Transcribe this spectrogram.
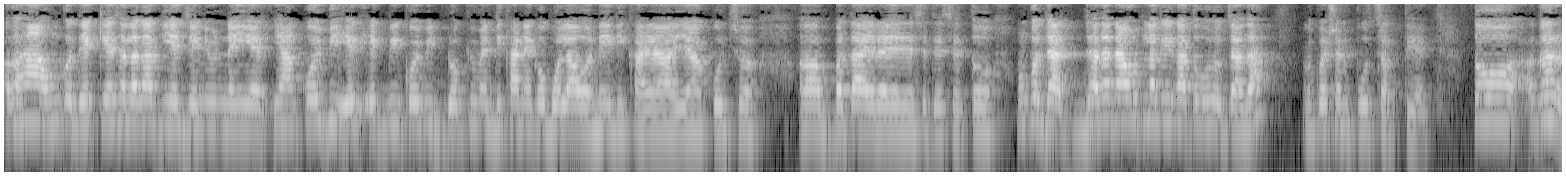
अगर हाँ उनको देख के ऐसा लगा कि ये जेन्यून नहीं है यहाँ कोई भी एक, एक भी कोई भी डॉक्यूमेंट दिखाने को बोला और नहीं दिखाया या कुछ बताए रहे जैसे तैसे तो उनको ज़्यादा डाउट लगेगा तो वो ज़्यादा क्वेश्चन पूछ सकते हैं। तो अगर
